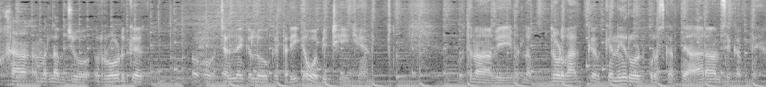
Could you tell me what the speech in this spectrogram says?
खा मतलब जो रोड के चलने के लोगों के तरीके, वो भी ठीक है। उतना भी मतलब दौड़ भाग करके नहीं, रोड क्रॉस करते हैं, आराम से करते हैं।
